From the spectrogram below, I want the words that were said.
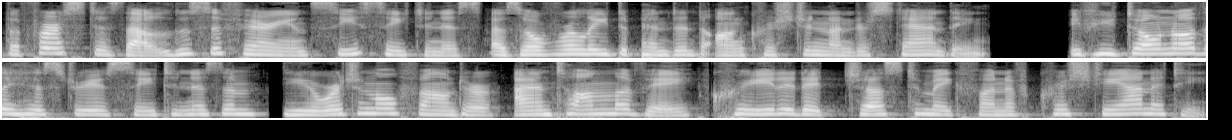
The first is that Luciferians see Satanists as overly dependent on Christian understanding. If you don't know the history of Satanism, the original founder, Anton LaVey, created it just to make fun of Christianity.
